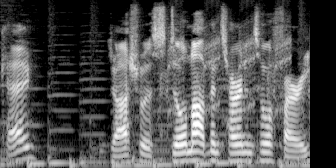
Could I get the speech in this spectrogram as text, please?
Okay. Joshua has still not been turned into a furry.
